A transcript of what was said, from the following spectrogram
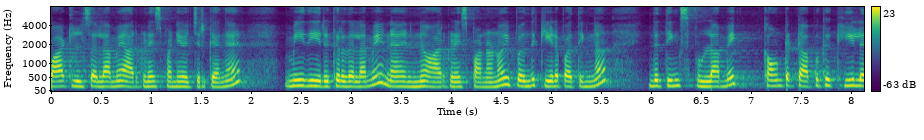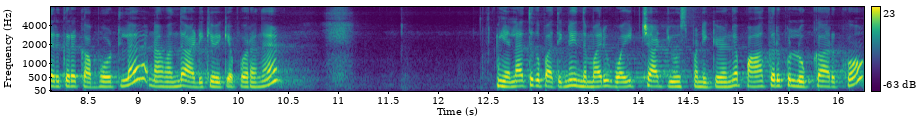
பாட்டில்ஸ் எல்லாமே ஆர்கனைஸ் பண்ணி வச்சுருக்கேங்க. மீதி இருக்கிறது எல்லாமே நான் இன்னும் ஆர்கனைஸ் பண்ணணும். இப்போ வந்து கீழே பார்த்திங்கன்னா இந்த திங்ஸ் ஃபுல்லாமே கவுண்டர் டாப்புக்கு கீழே இருக்கிற கபோர்டில் நான் வந்து அடுக்கி வைக்க போகிறேங்க எல்லாத்துக்கும் பார்த்திங்கன்னா இந்த மாதிரி ஒயிட் சார்ட் யூஸ் பண்ணிக்குவேங்க. பார்க்குறக்கு லுக்காக இருக்கும்.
